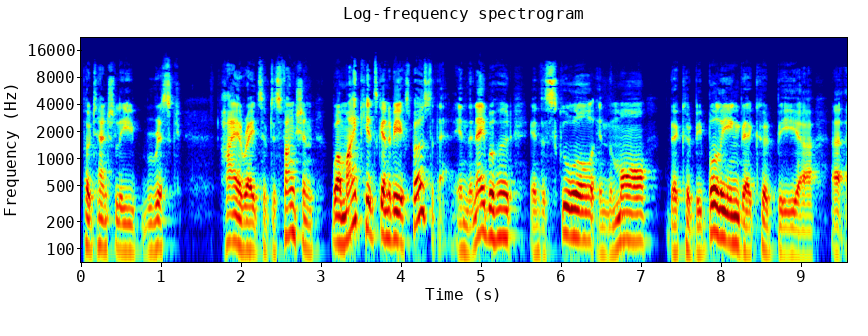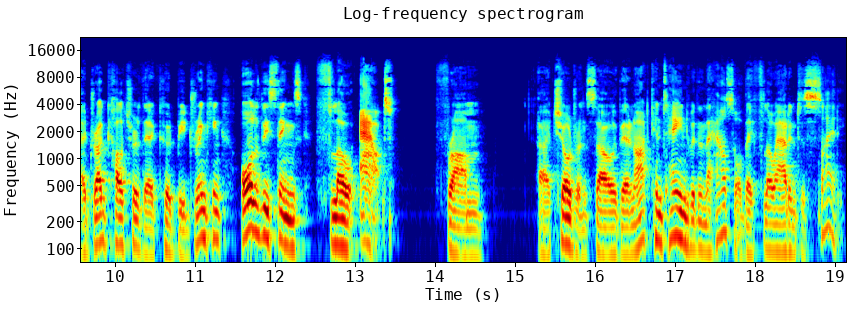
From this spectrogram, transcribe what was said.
potentially risk higher rates of dysfunction, well, my kid's going to be exposed to that in the neighborhood, in the school, in the mall. There could be bullying, there could be uh, a, a drug culture, there could be drinking. All of these things flow out from uh, children, so they're not contained within the household, they flow out into society.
